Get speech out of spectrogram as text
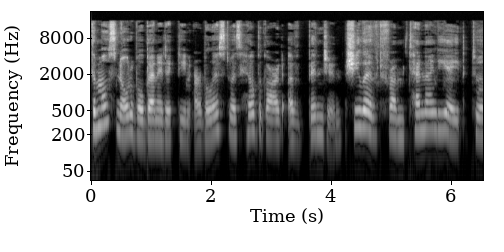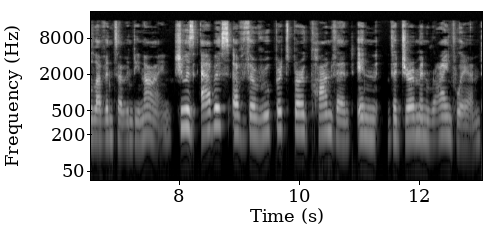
The most notable Benedictine herbalist was Hildegard of Bingen. She lived from 1098 to 1179. She was abbess of the Rupertsberg convent in the German Rhineland.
